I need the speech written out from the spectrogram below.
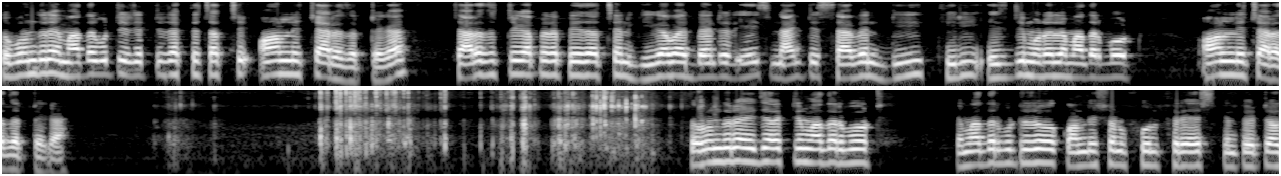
তো বন্ধুরা, এই মাদারবোর্ডটির রেটটি রাখতে চাচ্ছি অনলি চার হাজার টাকা। চার হাজার টাকা আপনারা পেয়ে যাচ্ছেন গিগাবাইট ব্র্যান্ডের H ninety seven D three HD মডেলের মাদারবোর্ড অনলি চার হাজার টাকা। তো বন্ধুরা, এই যে একটি মাদারবোর্ড এই মাদার মাদারবোর্ডেরও কন্ডিশন ফুল ফ্রেশ কিন্তু এটাও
